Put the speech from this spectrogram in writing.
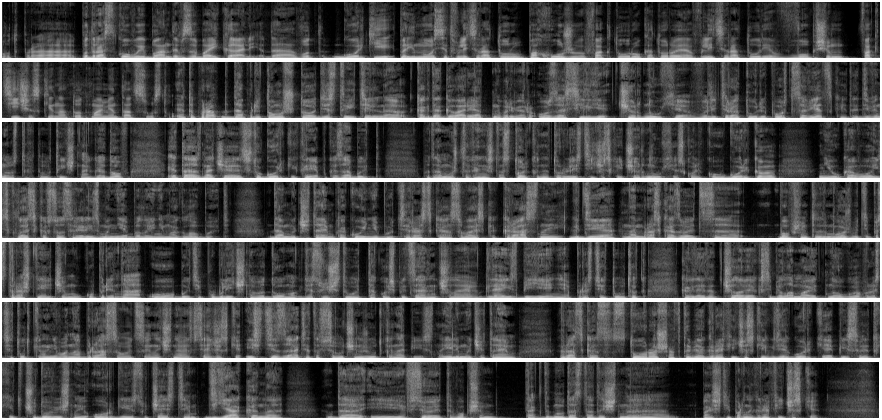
вот про подростковые банды в Забайкалье, да, вот Горький приносит в литературу похожую фактуру, которая в литературе, в общем, фактически на тот момент отсутствовала. Это правда, да, при том, что действительно, когда говорят, например, о засилье чернухи в литературе постсоветской до 90-х, 2000-х годов, это означает, что Горький крепко забыт потому что, конечно, столько натуралистической чернухи, сколько у Горького, ни у кого из классиков соцреализма не было и не могло быть. Да, мы читаем какой-нибудь рассказ Васька Красный, где нам рассказывается в общем-то, может быть, и пострашнее, чем у Куприна о быте публичного дома, где существует такой специальный человек для избиения проституток, когда этот человек себе ломает ногу, а проститутки на него набрасываются и начинают всячески истязать, это все очень жутко написано. Или мы читаем рассказ «Сторож» автобиографический, где Горький описывает какие-то чудовищные оргии с участием дьякона, да, и все это, в общем, так, ну, достаточно почти порнографически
